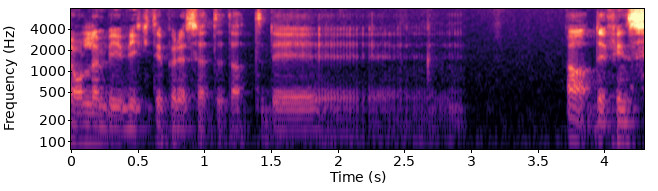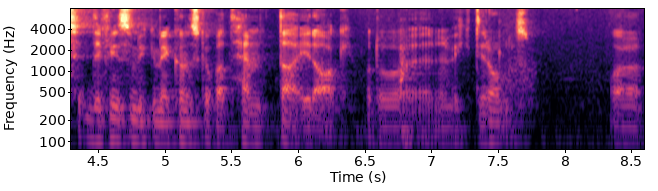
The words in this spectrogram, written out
rollen blir viktig på det sättet att det, ja, det, finns, det finns så mycket mer kunskap att hämta idag och då är det en viktig roll. Alltså. Och, och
